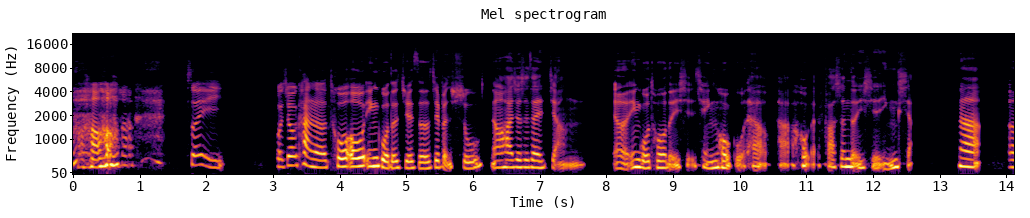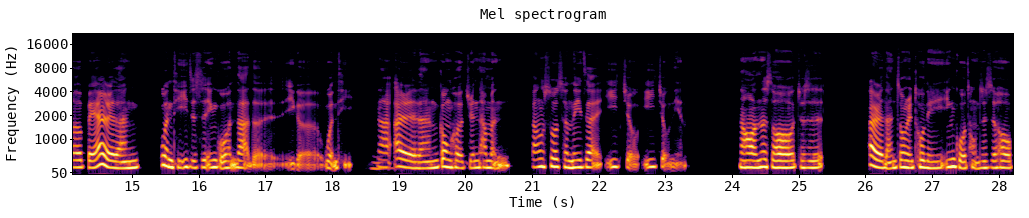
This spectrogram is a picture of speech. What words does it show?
好，所以我就看了《脱欧：英国的抉择》这本书，然后他就是在讲呃英国脱欧的一些前因后果，还有它后来发生的一些影响。那呃，北爱尔兰问题一直是英国很大的一个问题。嗯、那爱尔兰共和军他们刚说成立在一九一九年，然后那时候就是爱尔兰终于脱离英国统治之后，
